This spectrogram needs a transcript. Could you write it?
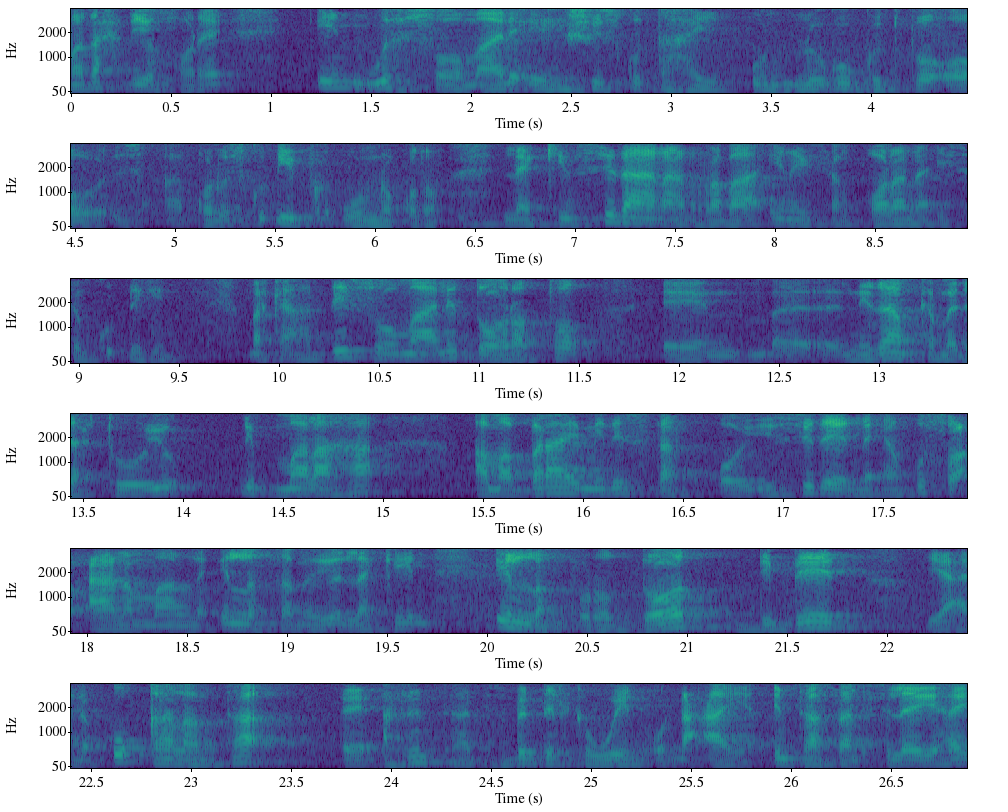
madaxdii hore in wix soomaali ay heshiis ku tahay lagu gudbo oo qor isku dhiibka uu noqdo. Laakiin sidaanaan rabaa inaysan qolana aysan ku dhegin. Marka haddii soomaali doorato eh, nidaamka madaxtooyo dhib ma laha ama prime minister oo iyo sideenna aan ku soo caanamaalnay in la sameeyo laakiin in la furo dood dibeed yacni u qalanta arrintan isbeddelka weyn oo dhacaya. Intaasaan is leeyahay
